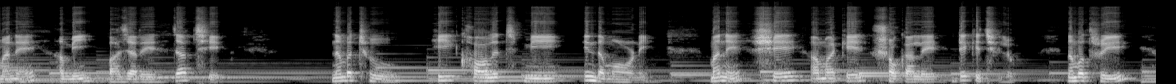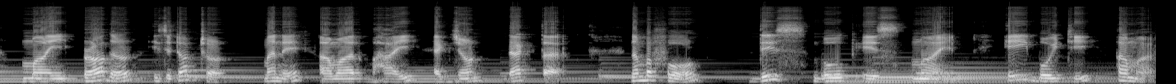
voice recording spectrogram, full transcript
মানে আমি বাজারে যাচ্ছি। Number two he called me in the morning মানে সে আমাকে সকালে ডেকেছিল। Number three my brother is a doctor মানে আমার ভাই একজন ডাক্তার। Number four this book is mine এই বইটি আমার।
